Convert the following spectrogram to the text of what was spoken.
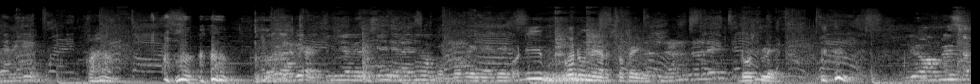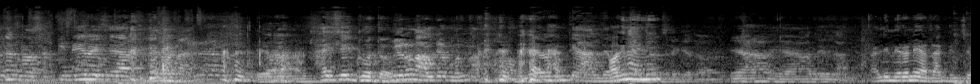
त्यहाँदेखि कति हुने। अहिले मेरो नै हेरेर राखिदिन्छु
